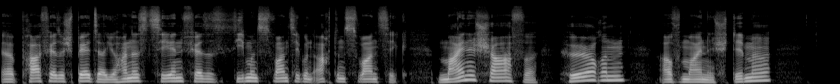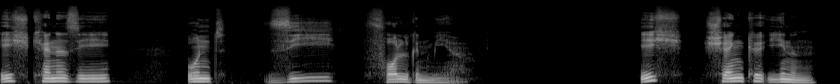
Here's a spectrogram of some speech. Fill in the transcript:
Ein äh, paar Verse später, Johannes 10, Verse 27 und 28. Meine Schafe hören auf meine Stimme, ich kenne sie und sie folgen mir. Ich schenke ihnen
